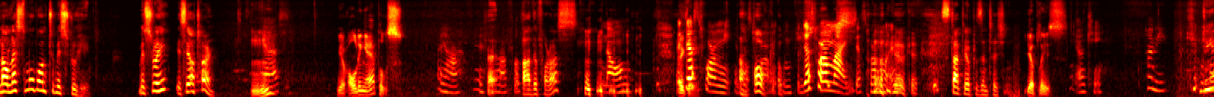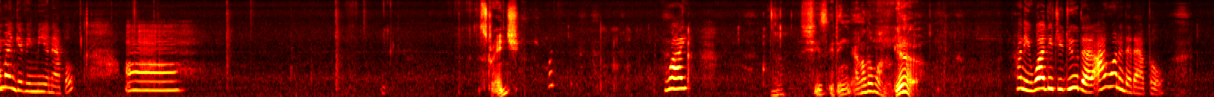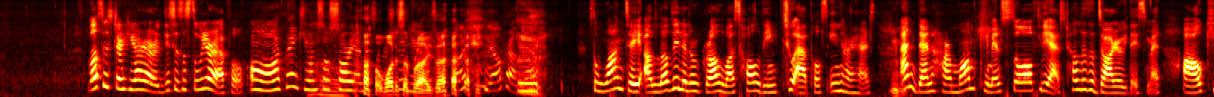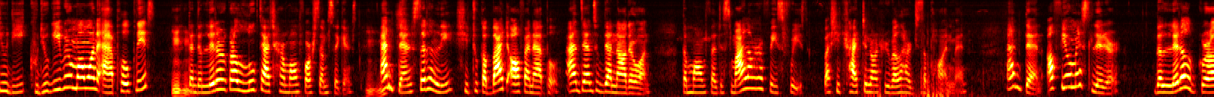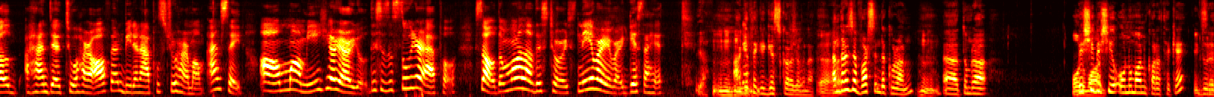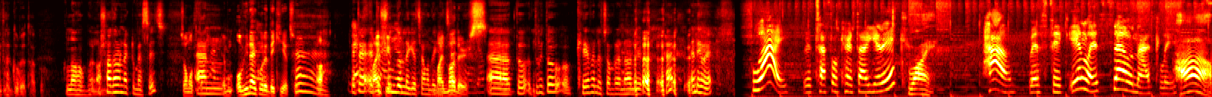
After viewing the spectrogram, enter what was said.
let's move on to Miss Ruhi. Miss Ruhi, it's your turn. Yes. We are holding apples. Yeah. It's an apple. Are they for us? No. It's Okay. just for me. It's just, oh, for, just for mine. Just for mine. okay, okay. Start your presentation. Yeah, please. Okay. Honey, c- do you mind giving me an apple? Mm, Strange. Why? She's eating another one. Yeah. Honey, why did you do that? I wanted that apple. well, sister, here. This is a sweeter apple. Oh, thank you. I'm so oh. sorry. I what a surprise, huh? Okay, oh, no problem. So one day, a lovely little girl was holding two apples in her hands. Mm-hmm. And then her mom came and softly asked her little daughter with a smile, Oh, cutie, could you give your mom an apple, please? Mm-hmm. Then the little girl looked at her mom for some seconds. Mm-hmm. And then suddenly, she took a bite of an apple and then took another one. The mom felt a smile on her face freeze, but she tried to not reveal her disappointment. And then, a few minutes later, the little girl handed to her often beaten apples to her mom and said, Oh, mommy, here are you. This is a sweeter apple. So, the moral of this story is never ever guess ahead. Yeah. আগে থেকে guess করা যাবে না। There is a verse in the Quran আহ, তোমরা বেশি বেশি অনুমান করা থেকে দূরে থাকো দূরে থাকো। আল্লাহ আকবার। অসাধারণ একটা মেসেজ চমৎকার। এবং অভিনয় করে দেখিয়েছো। আহ, এটা এটা সুন্দর লেগেছে আমাদের mothers. আহ, তো তুমি তো খেয়ে ফেলেছো আমরা হ্যাঁ anyway Why? The TEFL kids why? How? We speak English so nicely. how?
